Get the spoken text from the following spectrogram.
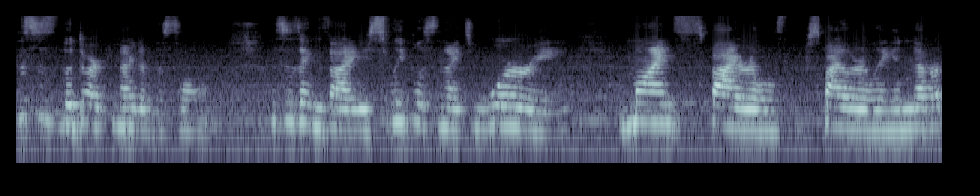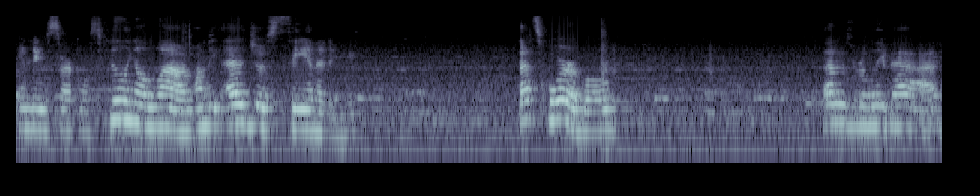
This is the dark night of the soul. This is anxiety, sleepless nights, worry, mind spirals, spiraling in never ending circles, feeling alone, on the edge of sanity. That's horrible. That is really bad.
